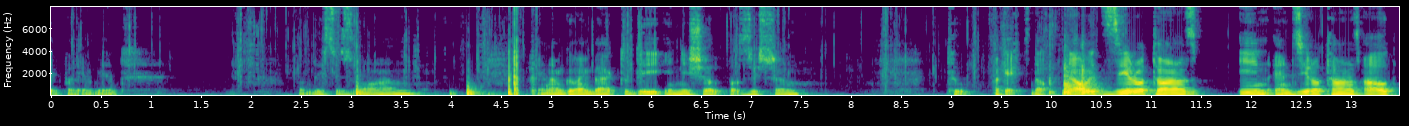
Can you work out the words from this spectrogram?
A bit. So this is one. And I'm going back to the initial position. Two. Okay now now it's zero turns in and zero turns out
